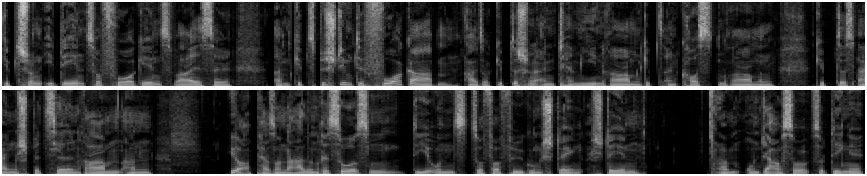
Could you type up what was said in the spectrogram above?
Gibt es schon Ideen zur Vorgehensweise? Ähm, gibt es bestimmte Vorgaben? Also gibt es schon einen Terminrahmen? Gibt es einen Kostenrahmen? Gibt es einen speziellen Rahmen an ja, Personal und Ressourcen, die uns zur Verfügung ste stehen? Ähm, und ja auch so, so Dinge,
